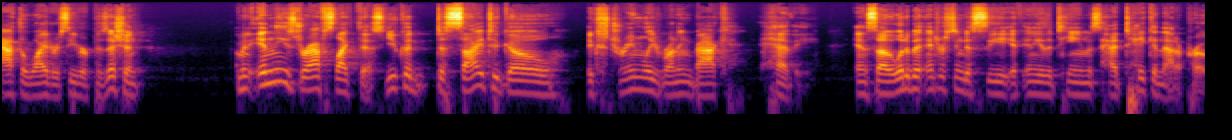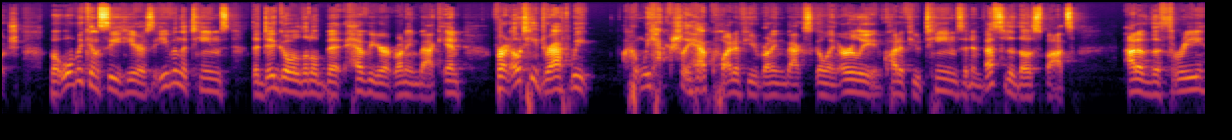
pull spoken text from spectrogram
at the wide receiver position. I mean, in these drafts like this, you could decide to go extremely running back heavy. And so it would have been interesting to see if any of the teams had taken that approach. But what we can see here is even the teams that did go a little bit heavier at running back, and for an OT draft, we we actually have quite a few running backs going early and quite a few teams that invested in those spots. Out of the three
